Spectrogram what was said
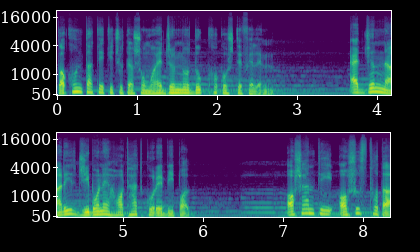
তখন তাকে কিছুটা সময়ের জন্য দুঃখ কষ্টে ফেলেন। একজন নারীর জীবনে হঠাৎ করে বিপদ। অশান্তি, অসুস্থতা,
